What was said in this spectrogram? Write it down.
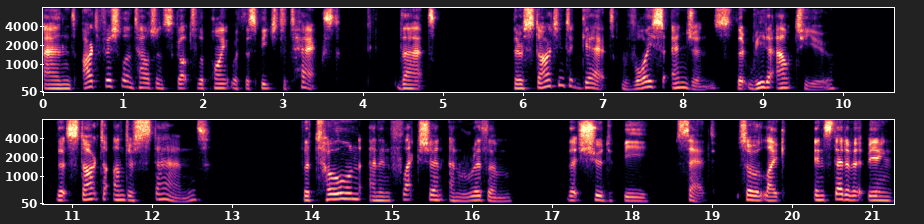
and artificial intelligence got to the point with the speech to text that they're starting to get voice engines that read it out to you that start to understand the tone and inflection and rhythm that should be said. So, like, instead of it being,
